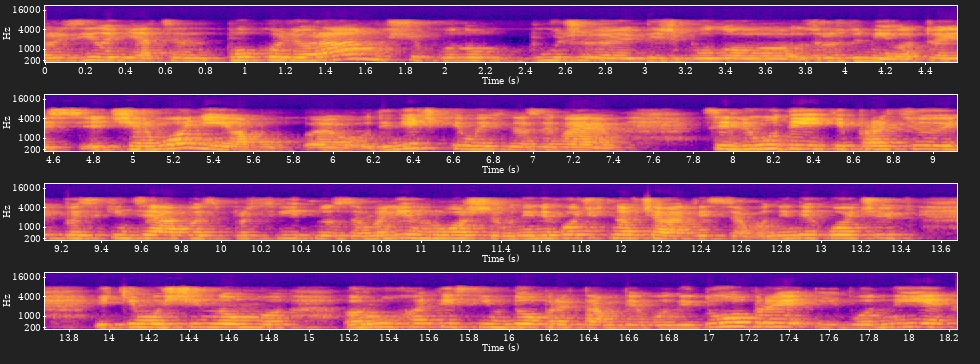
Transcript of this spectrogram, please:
розділення це по кольорам, щоб воно більш, було зрозуміло. Тобто червоні або е, одинички ми їх називаємо. Це люди, які працюють без кінця, безпросвітно за малі гроші. Вони не хочуть навчатися, вони не хочуть якимось чином рухатись їм добре там, де вони добре, і вони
